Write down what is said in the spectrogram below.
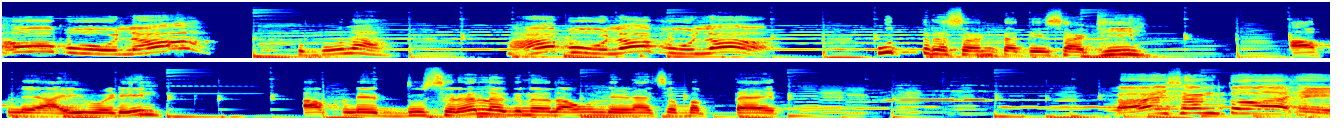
हो बोला. बोला. हा बोला बोला. पुत्र संततीसाठी आपले आई वडील आपले दुसरं लग्न लावून देण्याचं बघतायत. काय सांगतो आहे?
